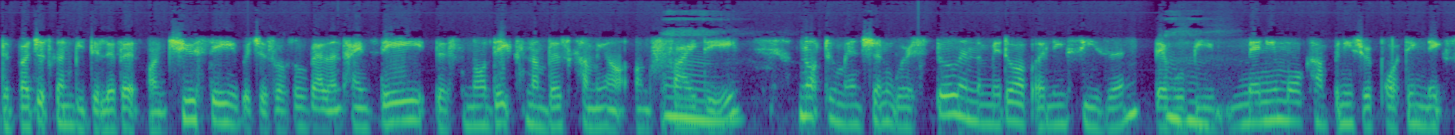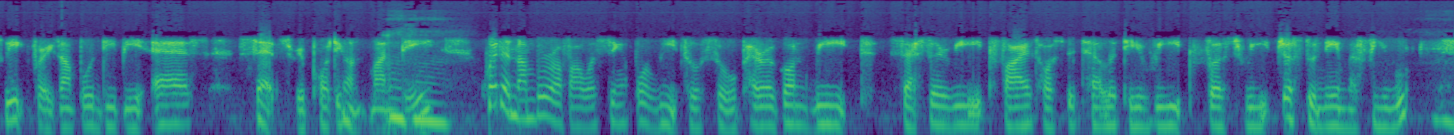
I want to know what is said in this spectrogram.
The budget's going to be delivered on Tuesday, which is also Valentine's Day. There's NODX numbers coming out on Friday. Mm. Not to mention, we're still in the middle of earnings season. There mm-hmm. will be mm-hmm. many more companies reporting next week. For example, DBS, SATS reporting on Monday. Mm-hmm. Quite a number of our Singapore REITs also, Paragon REIT, Sasseur REIT, Five Hospitality REIT, First REIT, just to name a few. Mm.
